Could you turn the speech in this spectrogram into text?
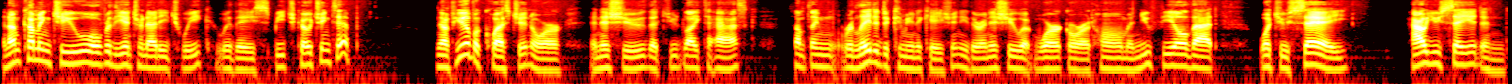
And I'm coming to you over the internet each week with a speech coaching tip. Now, if you have a question or an issue that you'd like to ask, something related to communication, either an issue at work or at home, and you feel that what you say, how you say it, and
